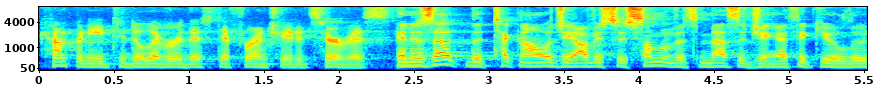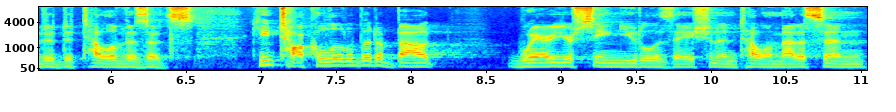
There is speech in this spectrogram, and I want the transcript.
company to deliver this differentiated service. And is that the technology? Obviously, some of it's messaging. I think you alluded to televisits. Can you talk a little bit about where you're seeing utilization in telemedicine,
